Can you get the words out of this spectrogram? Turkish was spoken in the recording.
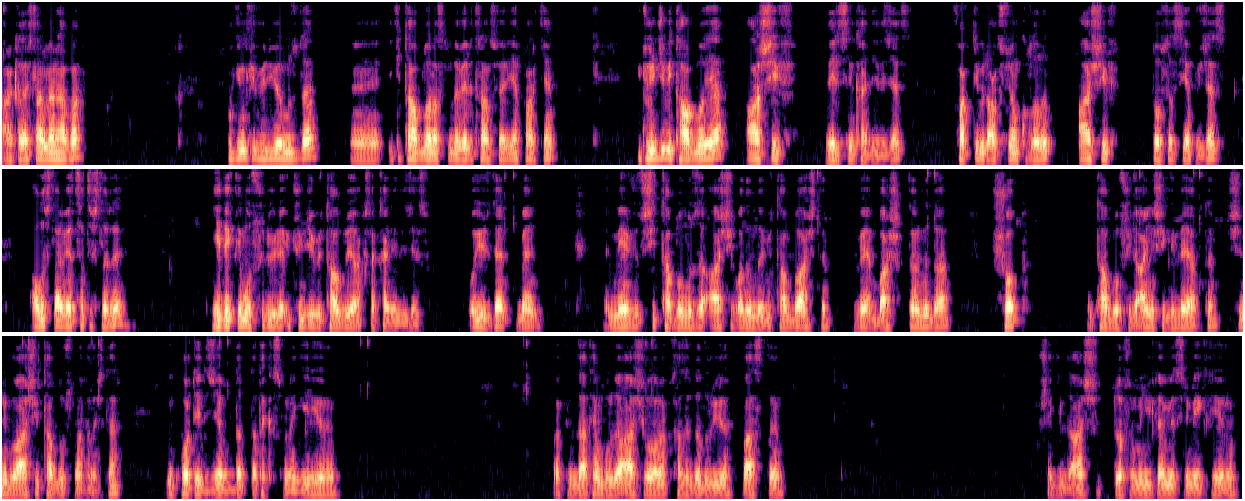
Arkadaşlar merhaba. Bugünkü videomuzda e, iki tablo arasında veri transferi yaparken üçüncü bir tabloya arşiv verisini kaydedeceğiz. Farklı bir aksiyon kullanıp arşiv dosyası yapacağız. Alışlar ve satışları yedekleme usulüyle üçüncü bir tabloya arkadaşlar kaydedeceğiz. O yüzden ben mevcut sheet tablomuza arşiv adında bir tablo açtım ve başlıklarını da shop tablosuyla aynı şekilde yaptım. Şimdi bu arşiv tablosunu arkadaşlar import edeceğim. Data kısmına geliyorum. Bakın zaten burada arşiv olarak hazırda duruyor. Bastım. Bu şekilde arşiv dosyamın yüklenmesini bekliyorum.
